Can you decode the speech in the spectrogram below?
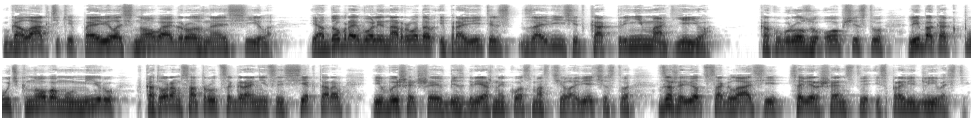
В галактике появилась новая грозная сила, и от доброй воли народов и правительств зависит, как принимать ее. Как угрозу обществу, либо как путь к новому миру, котором сотрутся границы секторов и вышедшее в безбрежный космос человечество заживет в согласии, совершенстве и справедливости.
